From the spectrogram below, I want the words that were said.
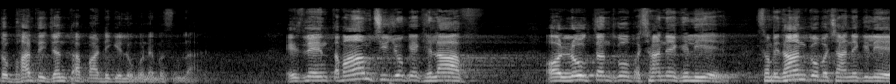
तो भारतीय जनता पार्टी के लोगों ने वसूला है। इसलिए इन तमाम चीज़ों के खिलाफ और लोकतंत्र को बचाने के लिए, संविधान को बचाने के लिए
